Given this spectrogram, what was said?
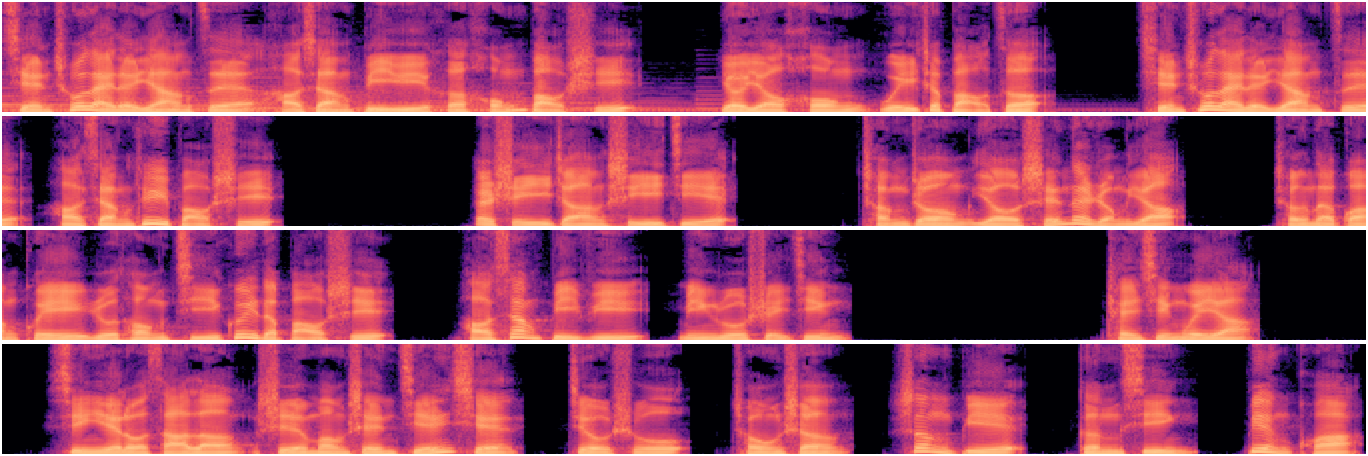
显出来的样子，好像碧玉和红宝石，又有红围着宝座，显出来的样子好像绿宝石。二十一章十一节，城中有神的荣耀，城的光辉如同极贵的宝石。好像碧玉，明如水晶。晨星未养，新耶路撒冷是蒙神拣选、救赎、重生、圣别、更新、变化、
